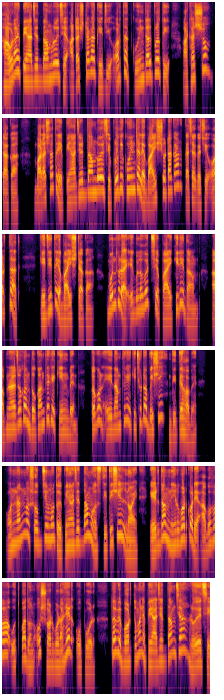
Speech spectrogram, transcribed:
হাওড়ায় পেঁয়াজের দাম রয়েছে আঠাশ টাকা কেজি, অর্থাৎ কুইন্টাল প্রতি আঠাশশো টাকা। বারাসাতে পেঁয়াজের দাম রয়েছে প্রতি কুইন্টালে বাইশশো টাকার কাছাকাছি, অর্থাৎ কেজিতে বাইশ টাকা। বন্ধুরা, এগুলো হচ্ছে পাইকিরি দাম। আপনারা যখন দোকান থেকে কিনবেন, তখন এই দাম থেকে কিছুটা বেশি দিতে হবে। অন্যান্য সবজির মতোই পেঁয়াজের দামও স্থিতিশীল নয়। এর দাম নির্ভর করে আবহাওয়া, উৎপাদন ও সরবরাহের ওপর। তবে বর্তমানে পেঁয়াজের দাম যা রয়েছে,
